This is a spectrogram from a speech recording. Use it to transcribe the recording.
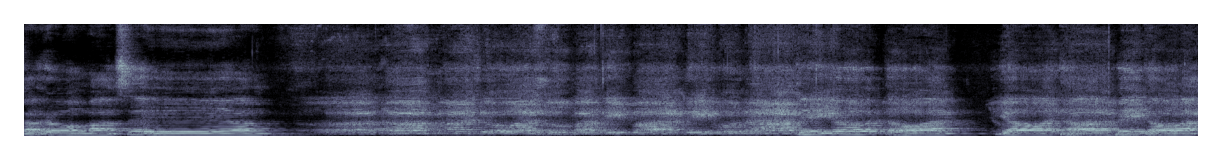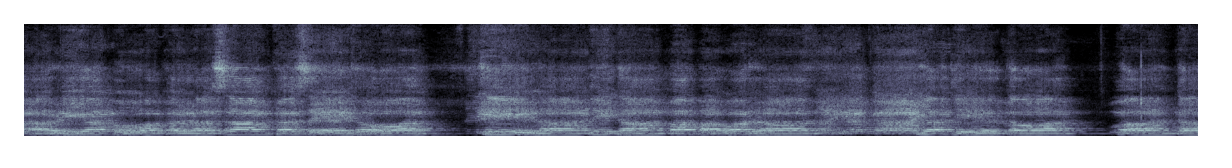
กโรมะเสยมธรรมโชสุปฏิปันติอุณาติโยโตโยธาปิโตอริยโกกลสังคเสโทสีลาติธรรมปวรานยกายยะเจโตวันตา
